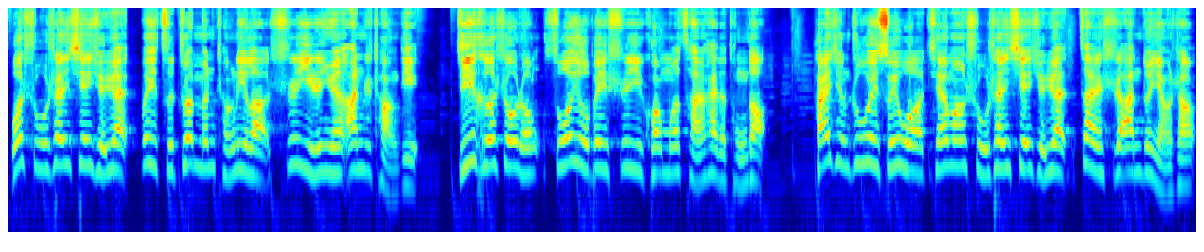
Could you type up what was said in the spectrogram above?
我蜀山仙学院为此专门成立了失忆人员安置场地，集合收容所有被失忆狂魔残害的同道。还请诸位随我前往蜀山仙学院暂时安顿养伤，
